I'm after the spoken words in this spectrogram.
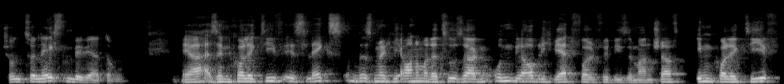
schon zur nächsten Bewertung. Ja, also im Kollektiv ist Lex, und das möchte ich auch nochmal dazu sagen, unglaublich wertvoll für diese Mannschaft im Kollektiv.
